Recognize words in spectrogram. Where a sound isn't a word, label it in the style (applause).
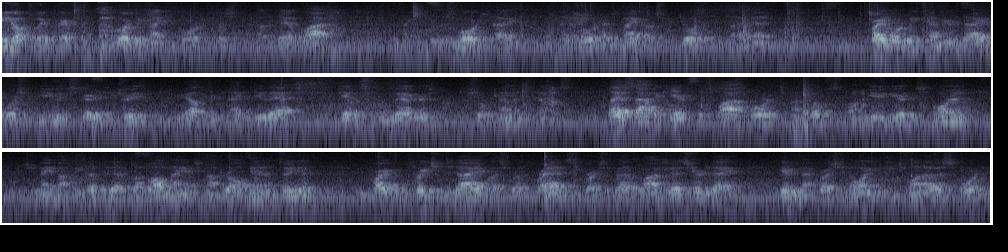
With a prayer? Lord, we thank you for this another day of life. We thank you for this Lord's Day, that the Lord has made us rejoice and glad in it. Pray, Lord, we come here today to worship you in spirit and in truth. You help here today to do that. Give us failures and shortcomings and help us lay aside the cares of this life, Lord. It's my focus upon you here this morning. That your name might be lifted up above all names, you might draw men unto you. Pray for the preaching today. Bless Brother Brad as he breaks the bread of life to us here today. Give him that fresh anointing in each one of us, Lord.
